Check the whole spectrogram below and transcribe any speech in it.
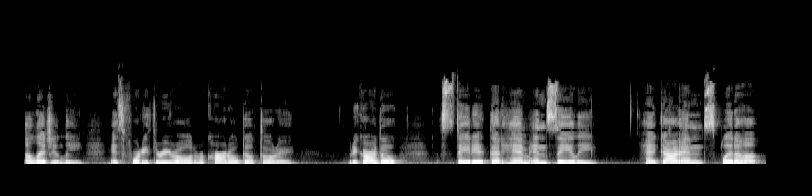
allegedly, is 43 year old Ricardo Del Torre. Ricardo stated that him and Zailey had gotten split up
